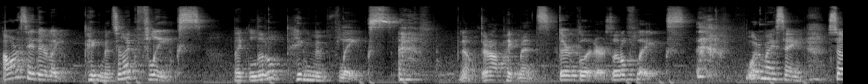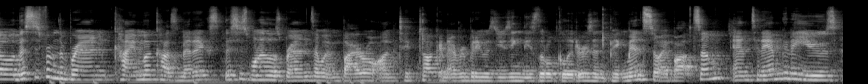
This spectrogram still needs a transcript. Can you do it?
I wanna say they're like pigments, they're like flakes like little pigment flakes. no, they're not pigments. They're glitters, little flakes. what am I saying? So this is from the brand Kaima Cosmetics. This is one of those brands that went viral on TikTok and everybody was using these little glitters and pigments. So I bought some and today I'm gonna use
